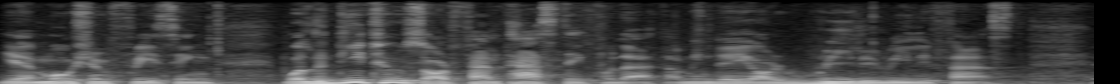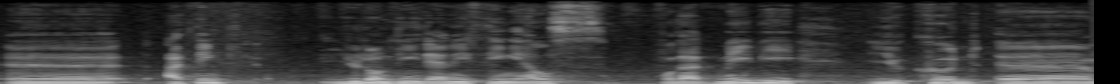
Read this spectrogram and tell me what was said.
yeah, motion freezing. Well, the D2s are fantastic for that. I mean, they are really, really fast. Uh, I think you don't need anything else for that. Maybe you could uh,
